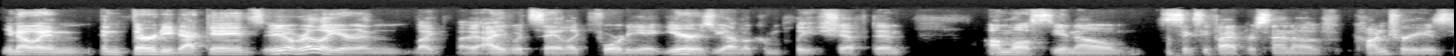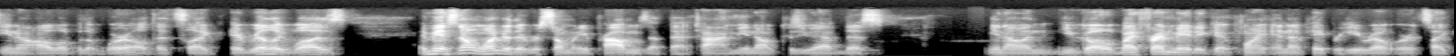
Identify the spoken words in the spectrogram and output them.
you know, in in 30 decades, you know, really you're in like I would say like 48 years, you have a complete shift in almost, you know, 65% of countries, you know, all over the world. It's like it really was. I mean, it's no wonder there were so many problems at that time, you know, because you have this, you know, and you go, my friend made a good point in a paper he wrote where it's like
